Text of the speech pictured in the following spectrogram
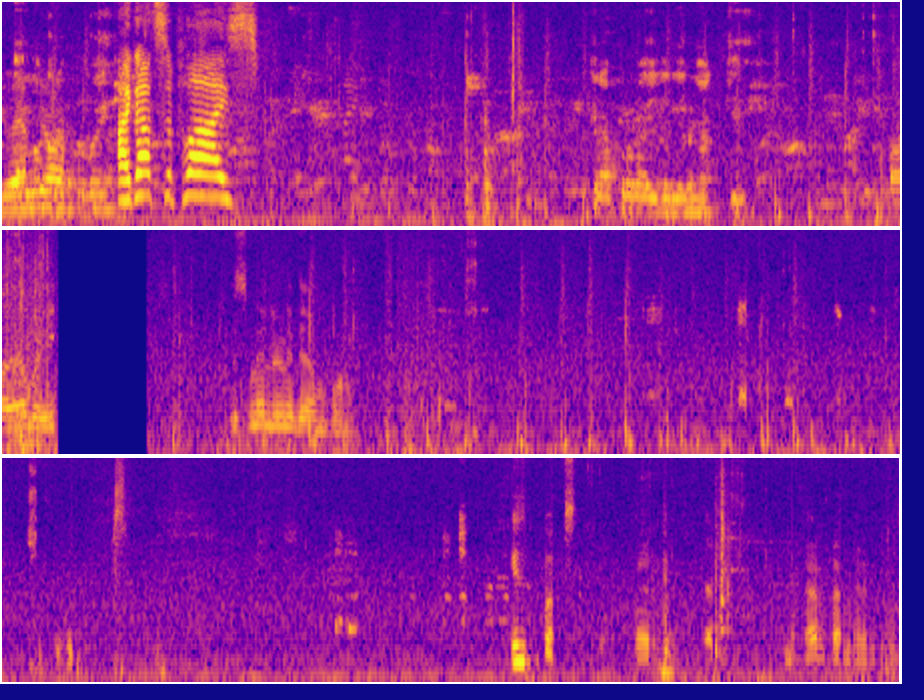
यूएमपी और I got supplies! क्रैपर भाई के लिए मार्क की। आया भाई। इसने लेने दिया M4 किस पास घर था मेरे पास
